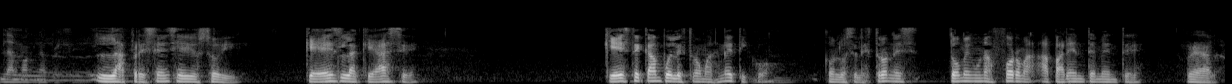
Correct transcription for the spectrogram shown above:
La magna presencia. la presencia yo soy, que es la que hace que este campo electromagnético con los electrones tomen una forma aparentemente real.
